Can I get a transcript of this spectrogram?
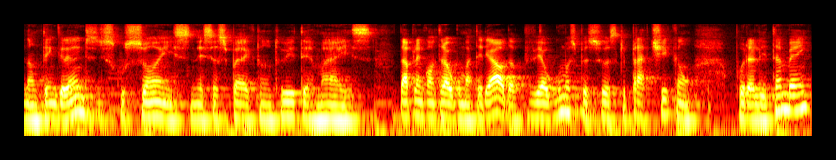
não tem grandes discussões nesse aspecto no Twitter, mas dá para encontrar algum material, dá para ver algumas pessoas que praticam por ali também.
